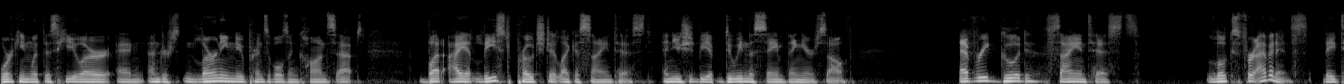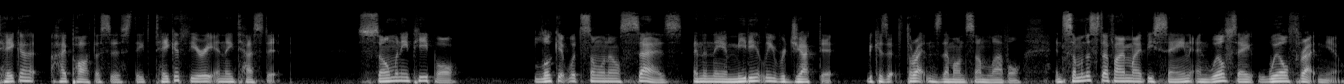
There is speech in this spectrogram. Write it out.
working with this healer and under, learning new principles and concepts. But I at least approached it like a scientist, and you should be doing the same thing yourself. Every good scientist looks for evidence. They take a hypothesis, they take a theory, and they test it. So many people look at what someone else says and then they immediately reject it because it threatens them on some level. And some of the stuff I might be saying and will say will threaten you.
